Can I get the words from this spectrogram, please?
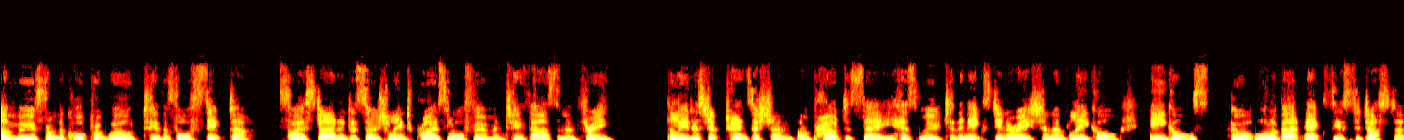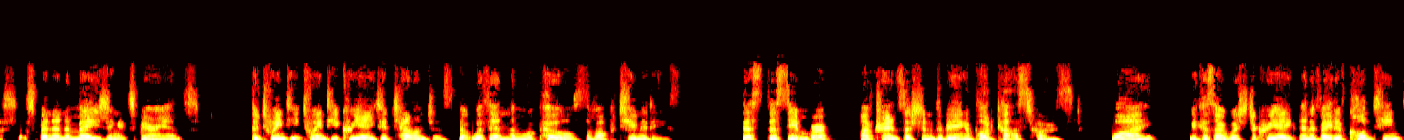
a move from the corporate world to the fourth sector. So I started a social enterprise law firm in 2003. The leadership transition, I'm proud to say, has moved to the next generation of legal eagles who are all about access to justice. It's been an amazing experience. So 2020 created challenges, but within them were pearls of opportunities. This December, I've transitioned to being a podcast host. Why? Because I wish to create innovative content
